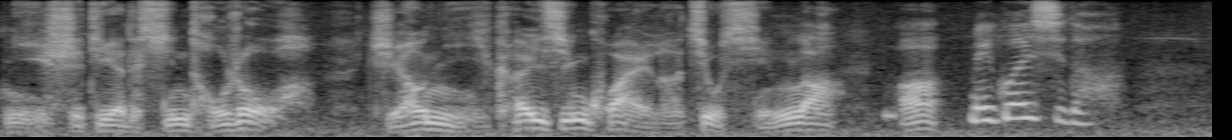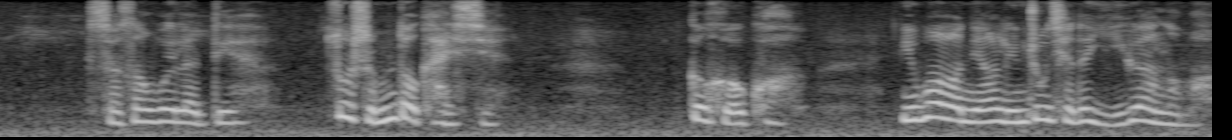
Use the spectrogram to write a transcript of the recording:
你是爹的心头肉啊，只要你开心快乐就行了啊。没关系的，小桑为了爹做什么都开心。更何况，你忘了娘临终前的遗愿了吗？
